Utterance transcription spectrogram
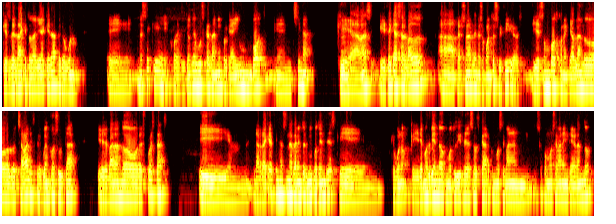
que es verdad que todavía queda, pero bueno, eh, no sé qué, joder, te tengo que buscar también porque hay un bot en China que además dice que ha salvado a personas de no sé cuántos suicidios. Y es un bot con el que hablan los, chavales, que le pueden consultar y les va dando respuestas. Y mm, la verdad que al final son herramientas muy potentes que, que, bueno, que iremos viendo, como tú dices, Oscar, cómo se van, cómo se van integrando.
